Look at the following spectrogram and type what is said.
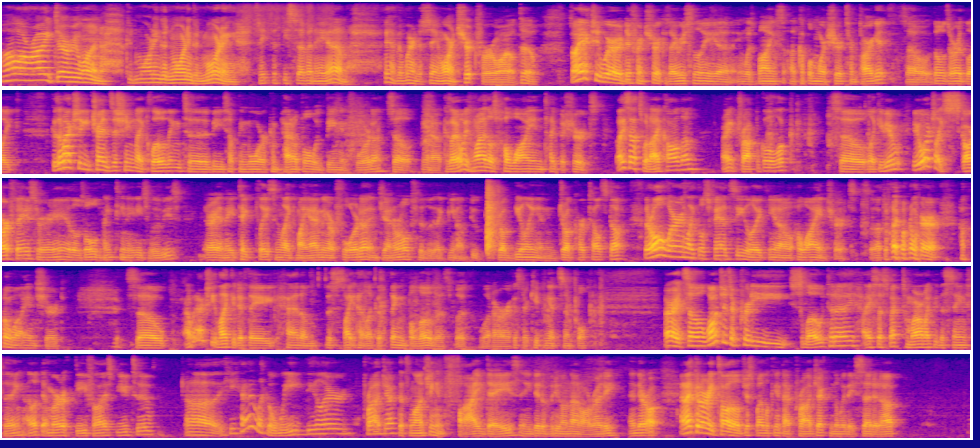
All right, everyone. Good morning, good morning, good morning. It's 8.57 a.m. I think I've been wearing the same orange shirt for a while, too. So I actually wear a different shirt because I recently uh, was buying a couple more shirts from Target. So those are like, because I'm actually transitioning my clothing to be something more compatible with being in Florida. So, you know, because I always wanted those Hawaiian type of shirts. At least that's what I call them, right? Tropical look. So, like, if you if you watch like Scarface or any of those old 1980s movies, right, and they take place in like Miami or Florida in general to like you know do drug dealing and drug cartel stuff, they're all wearing like those fancy like you know Hawaiian shirts. So that's why I want to wear a Hawaiian shirt. So I would actually like it if they had a this site had like a thing below this, but whatever. I guess they're keeping it simple. All right, so launches are pretty slow today. I suspect tomorrow might be the same thing. I looked at Murdoch DeFi's YouTube. Uh, he had like a weed dealer project that's launching in five days, and he did a video on that already. And they're all, and I could already tell just by looking at that project and the way they set it up.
